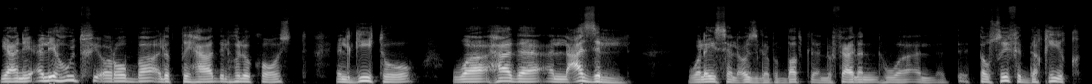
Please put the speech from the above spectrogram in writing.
يعني اليهود في أوروبا الاضطهاد الهولوكوست الجيتو وهذا العزل وليس العزلة بالضبط لأنه فعلا هو التوصيف الدقيق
